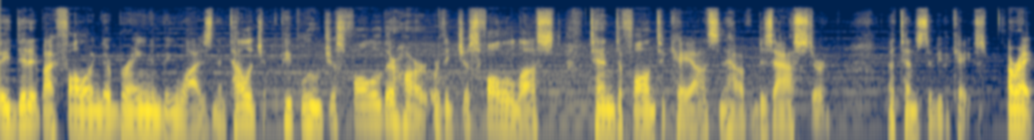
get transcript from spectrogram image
They did it by following their brain and being wise and intelligent. People who just follow their heart or they just follow lust tend to fall into chaos and have disaster. That tends to be the case. All right.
